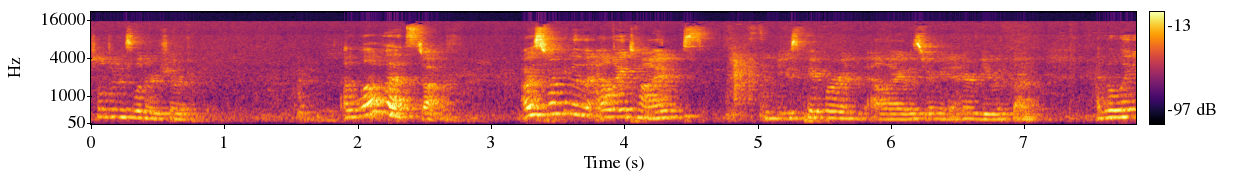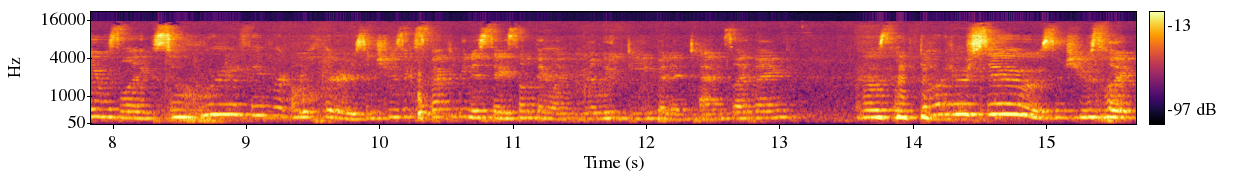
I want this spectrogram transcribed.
children's literature. I love that stuff. I was talking to the LA Times, the newspaper in LA. I was doing an interview with them, and the lady was like, "So who are your favorite authors?" And she was expecting me to say something like really deep and intense, I think. And I was like, "Dr. Seuss," and she was like,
